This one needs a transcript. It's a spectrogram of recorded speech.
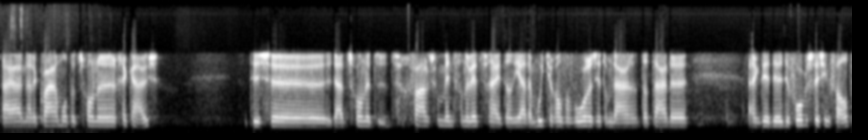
Nou ja, naar de Quaremont, het is gewoon een gekke huis. Dus eh, ja, het is gewoon het, het gevaarlijkste moment van de wedstrijd. Dan, ja, dan moet je gewoon van voren zitten om daar, dat daar de, eigenlijk de, de, de voorbeslissing valt.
